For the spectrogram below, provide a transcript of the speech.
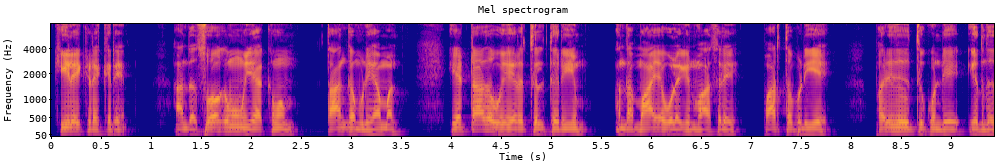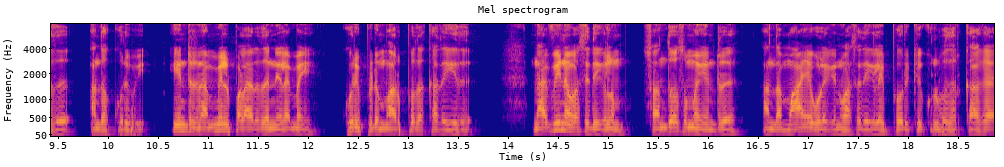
கீழே கிடக்கிறேன். அந்த சோகமும் ஏக்கமும் தாங்க முடியாமல் எட்டாத உயரத்தில் தெரியும் அந்த மாய உலகின் வாசலை பார்த்தபடியே பரிதவித்து கொண்டே இருந்தது அந்த குருவி. இன்று நம்மில் பலரது நிலைமை குறிப்பிடும் அற்புத கதை இது. நவீன வசதிகளும் சந்தோஷமும் என்று அந்த மாய உலகின் வசதிகளை பொறுக்கிக் கொள்வதற்காக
